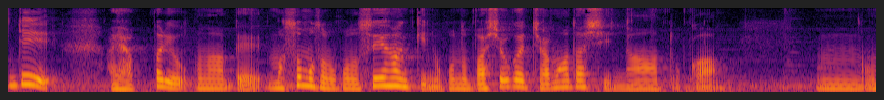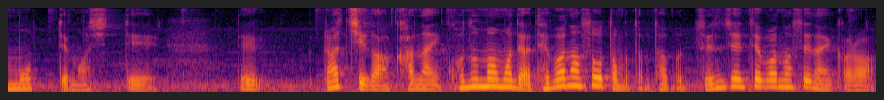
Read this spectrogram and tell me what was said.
であやっぱりお鍋、まあ、そもそもこの炊飯器のこの場所が邪魔だしなとか、うん、思ってまして。で拉致が開かないこのままでは手放そうと思っても多分全然手放せないから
